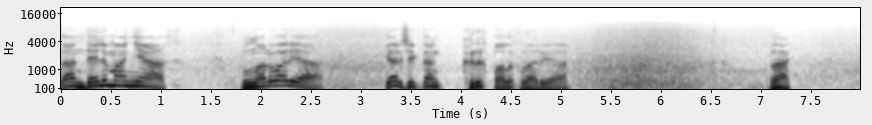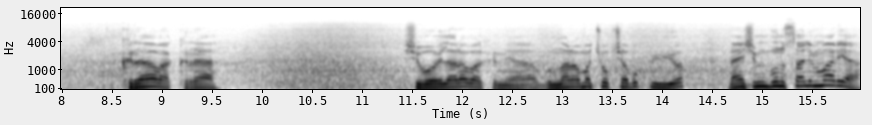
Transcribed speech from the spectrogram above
Lan deli manyak. Bunlar var ya. Gerçekten kırık balıklar ya. Bak. Kırağa bak kırağa. Şu boylara bakın ya. Bunlar ama çok çabuk büyüyor. Ben şimdi bunu salim var ya.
